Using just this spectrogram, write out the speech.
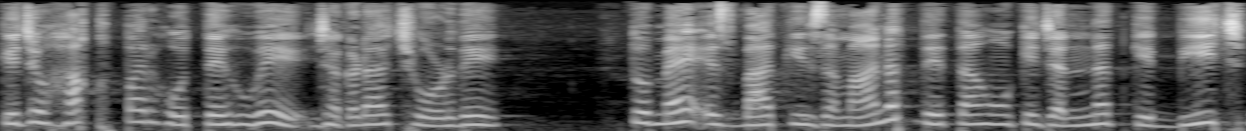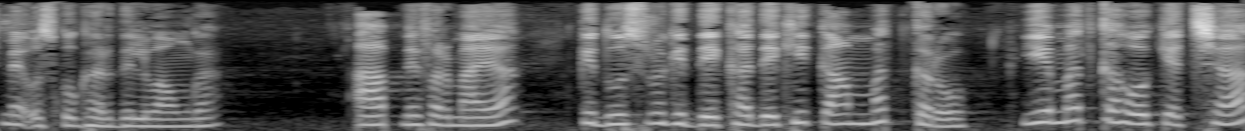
کہ جو حق پر ہوتے ہوئے جھگڑا چھوڑ دے، تو میں اس بات کی ضمانت دیتا ہوں کہ جنت کے بیچ میں اس کو گھر دلواؤں گا۔ آپ نے فرمایا کہ دوسروں کی دیکھا دیکھی کام مت کرو۔ یہ مت کہو کہ اچھا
